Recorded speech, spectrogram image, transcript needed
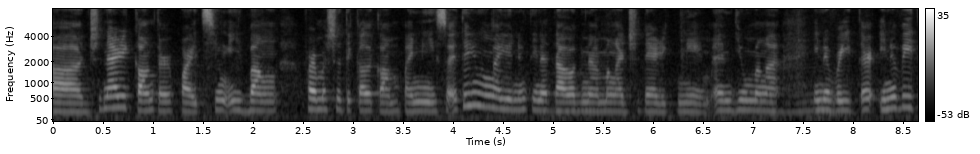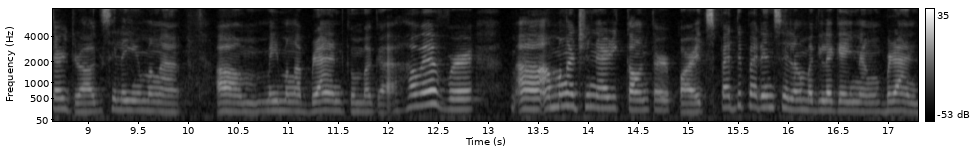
uh, generic counterparts, yung ibang pharmaceutical company. So ito yung ngayon yung tinatawag na mga generic name. And yung mga innovator innovator drugs, sila yung mga um, may mga brand, kumbaga. However, ah, ang mga generic counterparts, pwede pa rin silang maglagay ng brand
